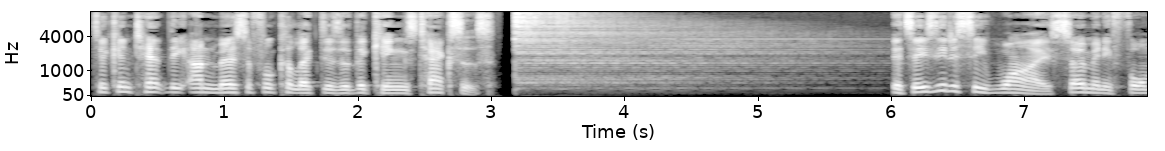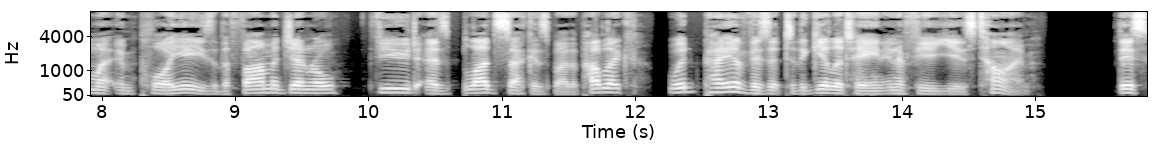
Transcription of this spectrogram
to content the unmerciful collectors of the king's taxes. It's easy to see why so many former employees of the Farmer General, viewed as bloodsuckers by the public, would pay a visit to the guillotine in a few years' time. This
